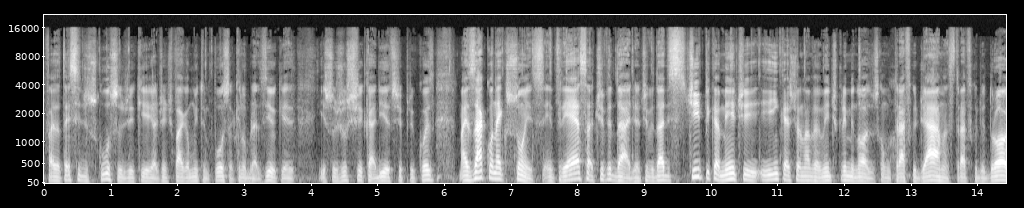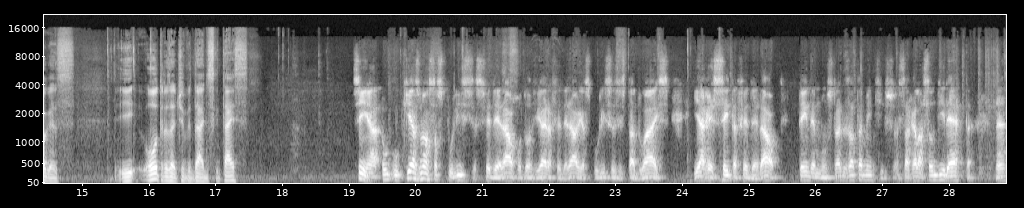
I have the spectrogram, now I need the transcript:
faz até esse discurso de que a gente paga muito imposto aqui no Brasil, que isso justificaria esse tipo de coisa, mas há conexões entre essa atividade, atividades tipicamente e inquestionavelmente criminosas, como tráfico de armas, tráfico de drogas e outras atividades que tais? Sim, a, o, o, que as nossas polícias federal, rodoviária federal e as polícias estaduais e a Receita Federal têm demonstrado exatamente isso, essa relação direta né,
